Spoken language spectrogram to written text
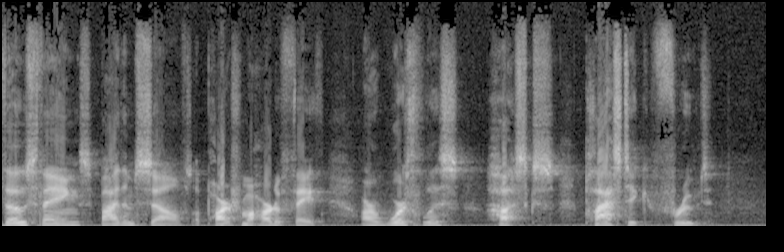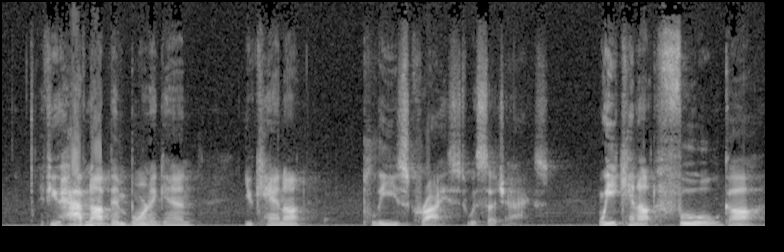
Those things by themselves, apart from a heart of faith, are worthless husks, plastic fruit. If you have not been born again, you cannot please Christ with such acts. We cannot fool God.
